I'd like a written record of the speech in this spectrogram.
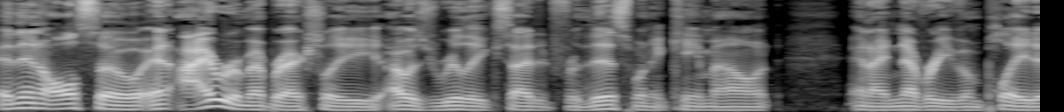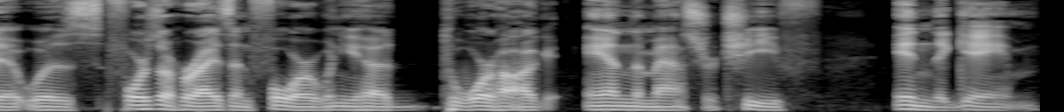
And then also, and I remember actually, I was really excited for this when it came out, and I never even played it. Was Forza Horizon Four when you had the Warthog and the Master Chief in the game?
